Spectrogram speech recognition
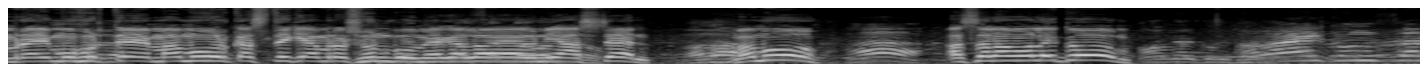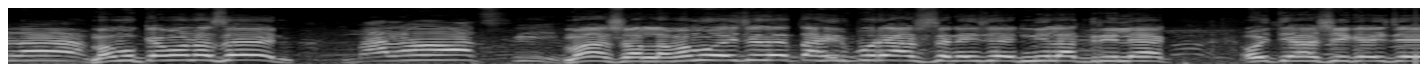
আমরা এই মুহূর্তে মামুর কাছ থেকে আমরা শুনব। মেঘালয়ে উনি আসছেন। মামু আসসালামু আলাইকুম। মামু কেমন আছেন? মাশাল্লাহ মামু এই যে তাহিরপুরে আসছেন এই যে নীলাদ্রি লেক। ঐতিহাসিক এই যে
